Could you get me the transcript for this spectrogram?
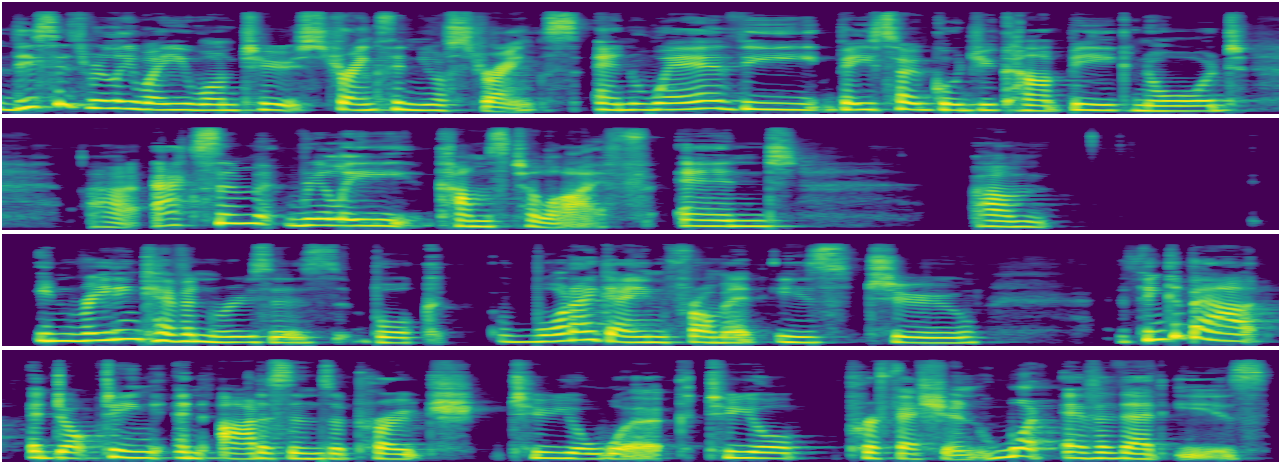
this is really where you want to strengthen your strengths and where the be so good you can't be ignored uh, axiom really comes to life. And um, in reading Kevin Roose's book, what I gain from it is to think about adopting an artisan's approach to your work, to your profession, whatever that is.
